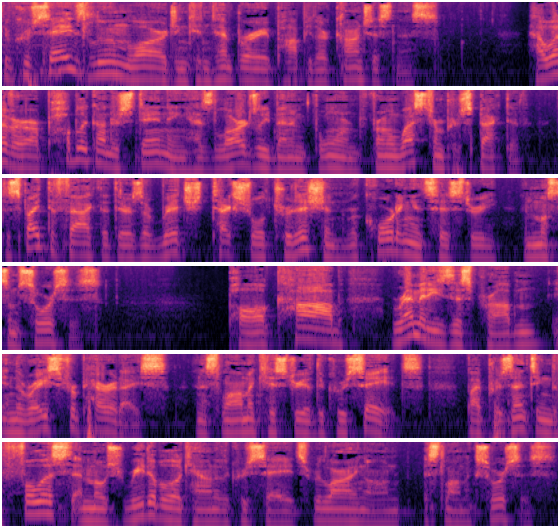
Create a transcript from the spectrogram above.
The Crusades loom large in contemporary popular consciousness. However, our public understanding has largely been informed from a Western perspective, despite the fact that there's a rich textual tradition recording its history in Muslim sources. Paul Cobb remedies this problem in The Race for Paradise, an Islamic history of the Crusades, by presenting the fullest and most readable account of the Crusades relying on Islamic sources.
